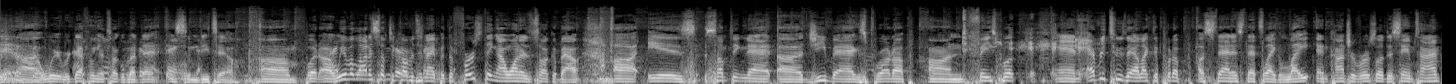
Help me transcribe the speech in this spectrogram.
And uh, we're, we're definitely going to talk about that in some detail. Um, but uh, we have a lot of stuff to cover tonight. But the first thing I wanted to talk about uh, is something that uh, G Bags brought up on Facebook. And every Tuesday, I like to put up a status that's like light and controversial at the same time.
